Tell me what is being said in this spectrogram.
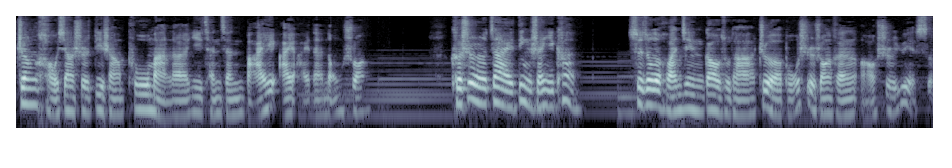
真好像是地上铺满了一层层白皑皑的浓霜。可是再定神一看，四周的环境告诉他，这不是霜痕，而是月色。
